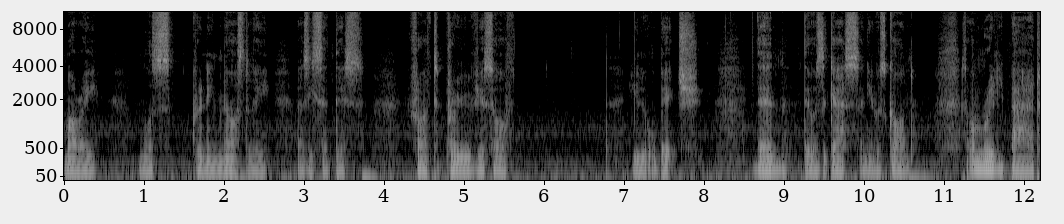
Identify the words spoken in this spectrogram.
Murray was grinning nastily as he said this. Try to prove yourself, you little bitch. Then there was the gas and he was gone. So I'm really bad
